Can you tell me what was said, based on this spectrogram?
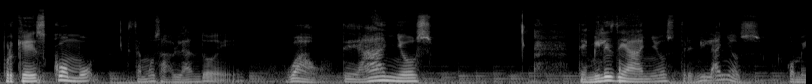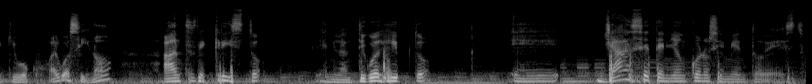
porque es como estamos hablando de, wow, de años, de miles de años, tres mil años, o me equivoco, algo así, ¿no? Antes de Cristo, en el antiguo Egipto, eh, ya se tenía un conocimiento de esto,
